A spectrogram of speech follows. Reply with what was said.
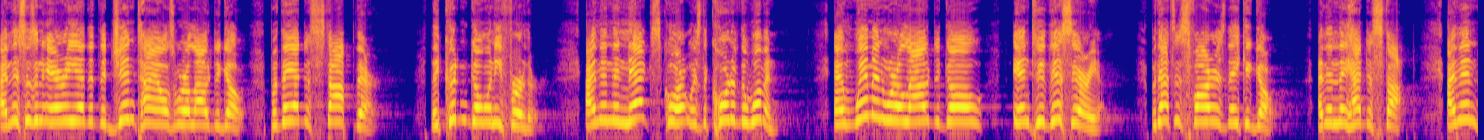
And this was an area that the Gentiles were allowed to go but they had to stop there. They couldn't go any further. And then the next court was the court of the woman. And women were allowed to go into this area, but that's as far as they could go. And then they had to stop. And then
